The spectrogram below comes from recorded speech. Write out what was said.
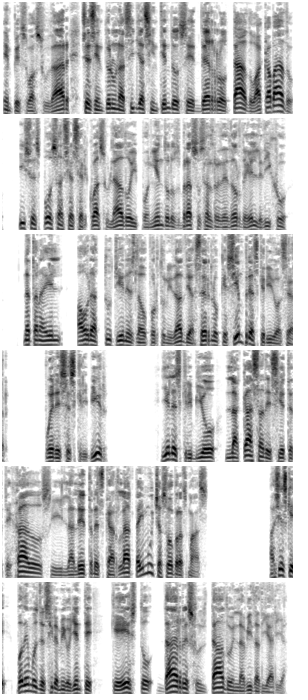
Empezó a sudar, se sentó en una silla sintiéndose derrotado, acabado, y su esposa se acercó a su lado y poniendo los brazos alrededor de él le dijo, Natanael, Ahora tú tienes la oportunidad de hacer lo que siempre has querido hacer. Puedes escribir. Y él escribió La casa de siete tejados y La letra escarlata y muchas obras más. Así es que podemos decir, amigo oyente, que esto da resultado en la vida diaria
